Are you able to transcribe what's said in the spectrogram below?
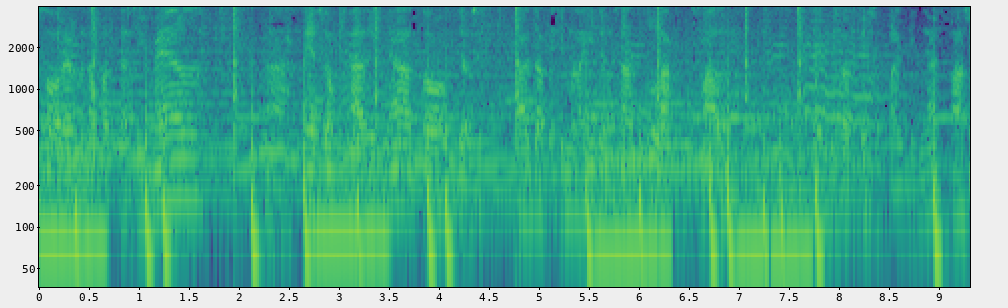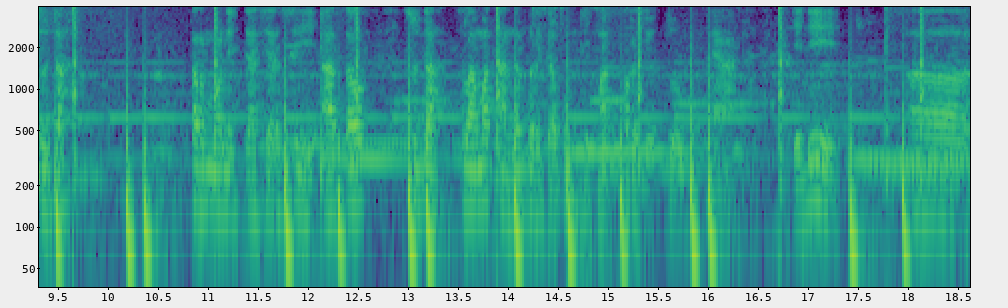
sore mendapatkan email. Nah besok harinya atau uh, dapat email lagi jam satu lah malam. Saya buka besok paginya. Uh, sudah termonetisasi atau sudah selamat anda bergabung di master YouTube. Ya jadi uh,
